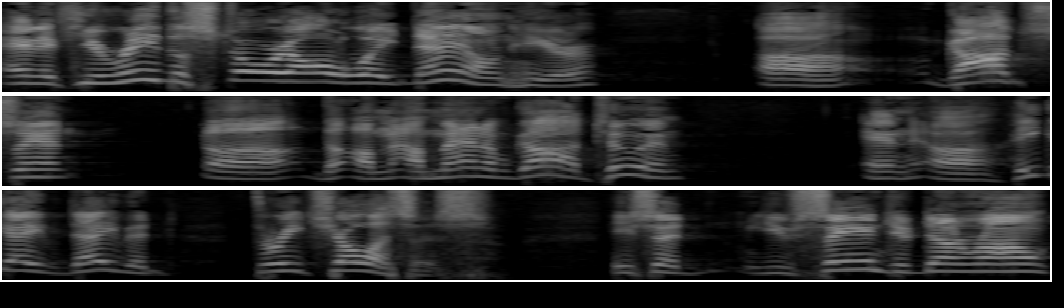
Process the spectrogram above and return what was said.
And if you read the story all the way down here, uh, God sent uh, the, a, a, man of God to him, and uh, he gave David three choices. He said, You've sinned, you've done wrong.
